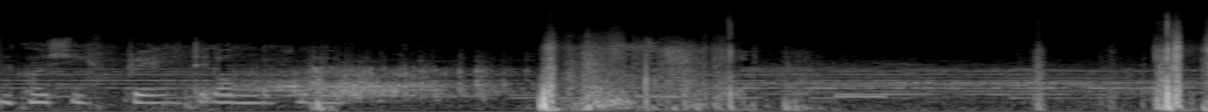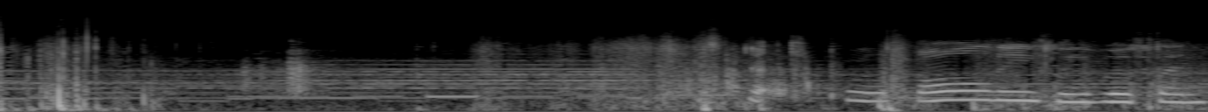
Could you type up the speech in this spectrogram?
Because she fainted on the floor. Let's pull all these levers then.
